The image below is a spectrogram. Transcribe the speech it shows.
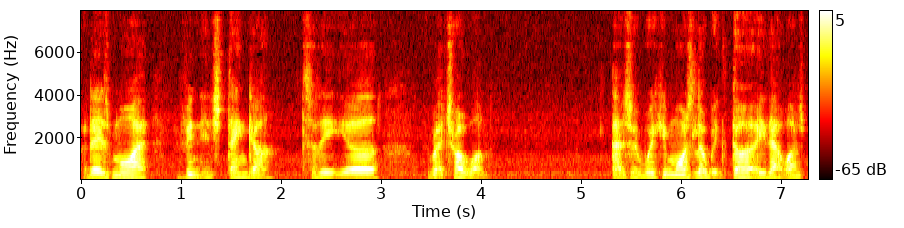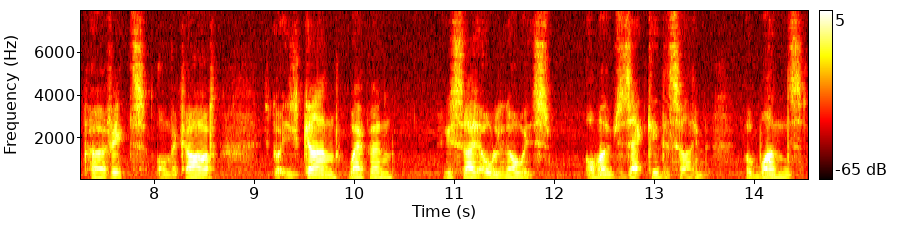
But there's my vintage Dengar to the, uh, retro one. Absolutely wicked. Mine's a little bit dirty. That one's perfect on the card. It's got his gun, weapon. You can say all in all, it's almost exactly the same. But one's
